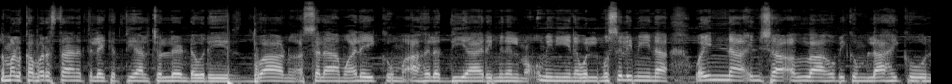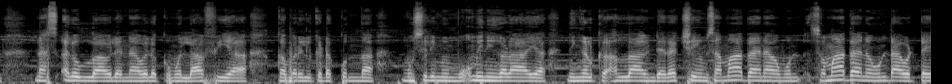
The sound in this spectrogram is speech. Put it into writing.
നമ്മൾ ഖബർസ്ഥാനത്തിലേക്ക് എത്തിയാൽ ചൊല്ലേണ്ട ഒരു ദ്വാണ്. അസ്സലാമു അലൈക്കും അഹ്ലദ്ദിയാരി മിനൽ മുഅ്മിനീന വൽ മുസ്ലിമീന. വൈന്ന ഇൻഷാ അല്ലാഹു ബിക്കും ലാഹിക്കൂൻ നസ്അലുല്ലാഹു ലനാ വലക്കും ലാഫിയ ഖബറിൽ കിടക്കുന്ന മുസ്ലിം മുഅ്മിനികളായ നിങ്ങൾക്ക് അള്ളാഹുവിന്റെ രക്ഷയും സമാധാനവും സമാധാനവും ഉണ്ടാവട്ടെ.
